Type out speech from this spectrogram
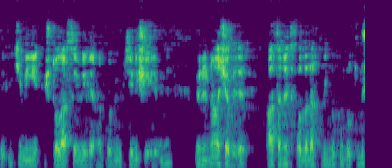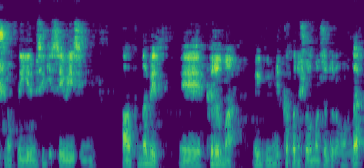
ve 2070 dolar seviyelerine doğru yükseliş eğiliminin önünü açabilir. Alternatif olarak 1933.28 seviyesinin altında bir e, kırılma ve günlük kapanış olması durumunda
